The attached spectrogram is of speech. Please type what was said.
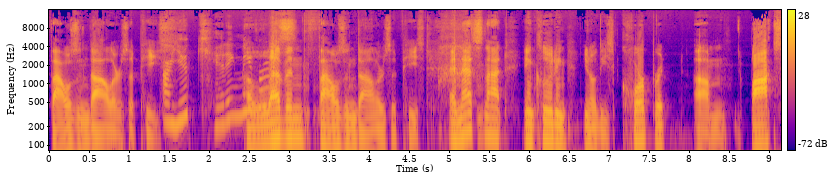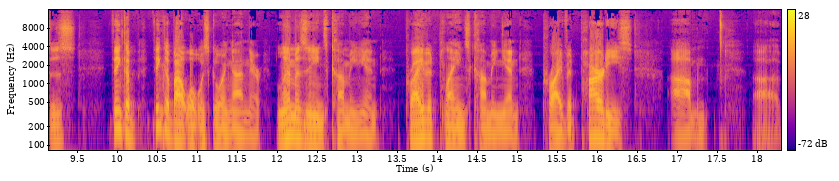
thousand dollars a piece. Are you kidding me? Eleven thousand dollars a piece, and that's not including you know these corporate um, boxes. Think of think about what was going on there: limousines coming in, private planes coming in, private parties, um, uh,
